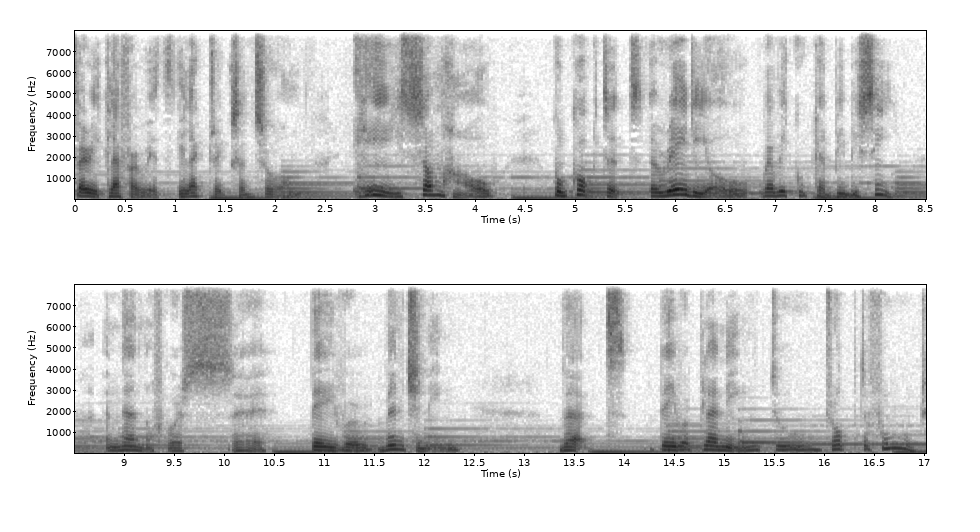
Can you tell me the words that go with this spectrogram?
very clever with electrics and so on, he somehow concocted a radio where we could get BBC. And then, of course, uh, they were mentioning that they were planning to drop the food.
